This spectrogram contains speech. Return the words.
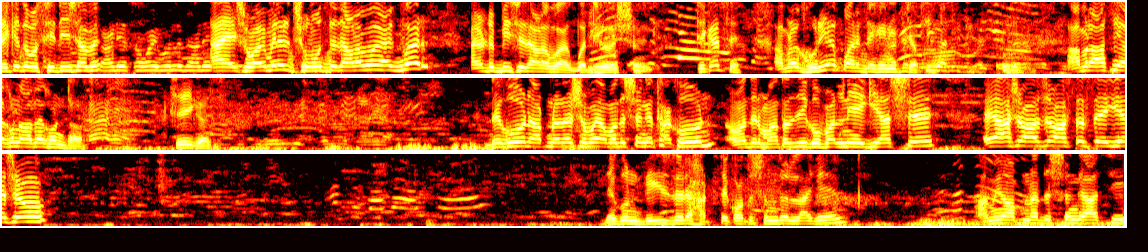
রেখে দেবো স্মৃতি হিসাবে। সবাই মিলে দাঁড়িয়ে। হ্যাঁ সবাই মিলে সমুদ্রে দাঁড়াবো একবার আর একটা বিচে দাঁড়াবো একবার ঢেউয়ের সঙ্গে ঠিক আছে? আমরা ঘুরিয়ে পরে ডেকে নিচ্ছি ঠিক আছে আমরা আসি এখন আধা ঘণ্টা। ঠিক আছে। দেখুন, আপনারা সবাই আমাদের সঙ্গে থাকুন। আমাদের মাতাজি গোপাল নিয়ে এগিয়ে আসছে। এই আসো আসো, আস্তে আস্তে এগিয়ে আসো। দেখুন, বীজ ধরে হাঁটতে কত সুন্দর লাগে। আমিও আপনাদের সঙ্গে আছি।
